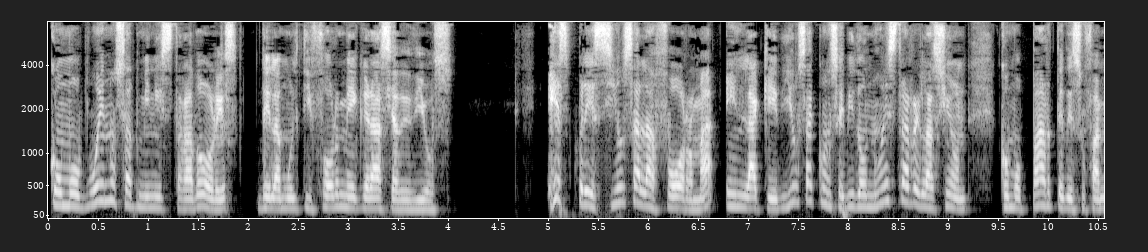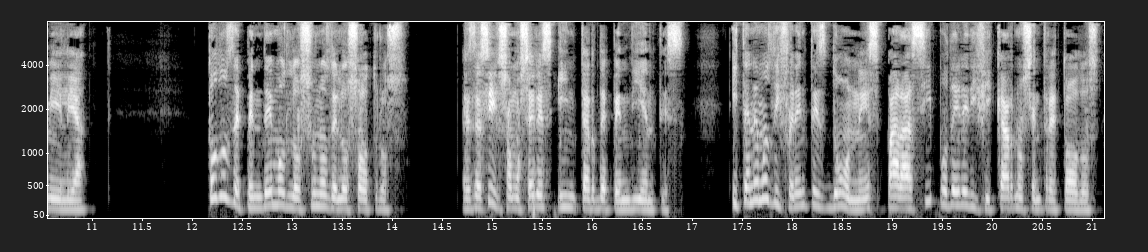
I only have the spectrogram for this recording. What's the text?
como buenos administradores de la multiforme gracia de Dios. Es preciosa la forma en la que Dios ha concebido nuestra relación como parte de su familia. Todos dependemos los unos de los otros, es decir, somos seres interdependientes, y tenemos diferentes dones para así poder edificarnos entre todos.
